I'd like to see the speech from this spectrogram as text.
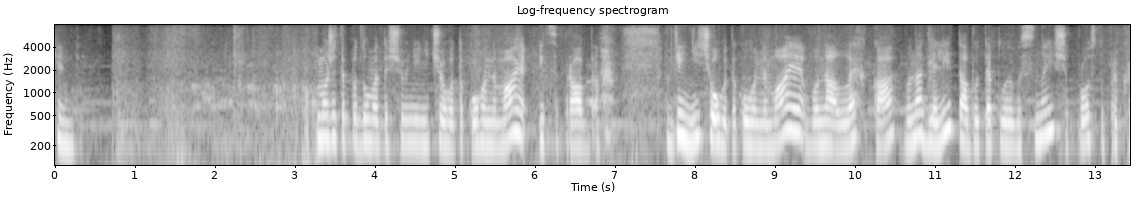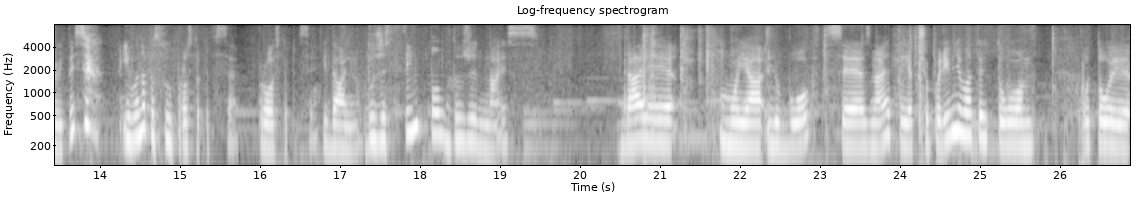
Кенді. Можете подумати, що в ній нічого такого немає, і це правда. В ній нічого такого немає, вона легка, вона для літа або теплої весни, щоб просто прикритись. І вона пасує просто під все. Просто під все. Ідеально. Дуже simple, дуже nice. Далі моя любов це, знаєте, якщо порівнювати, то отой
